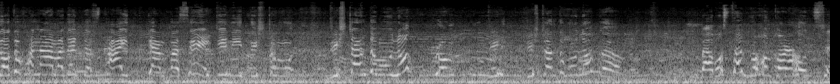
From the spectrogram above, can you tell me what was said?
যতক্ষণ না আমাদের স্থায়ী ক্যাম্পাসে একটি নির্দিষ্ট দৃষ্টান্তমূলক দৃষ্টান্তমূলক ব্যবস্থা গ্রহণ করা হচ্ছে।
